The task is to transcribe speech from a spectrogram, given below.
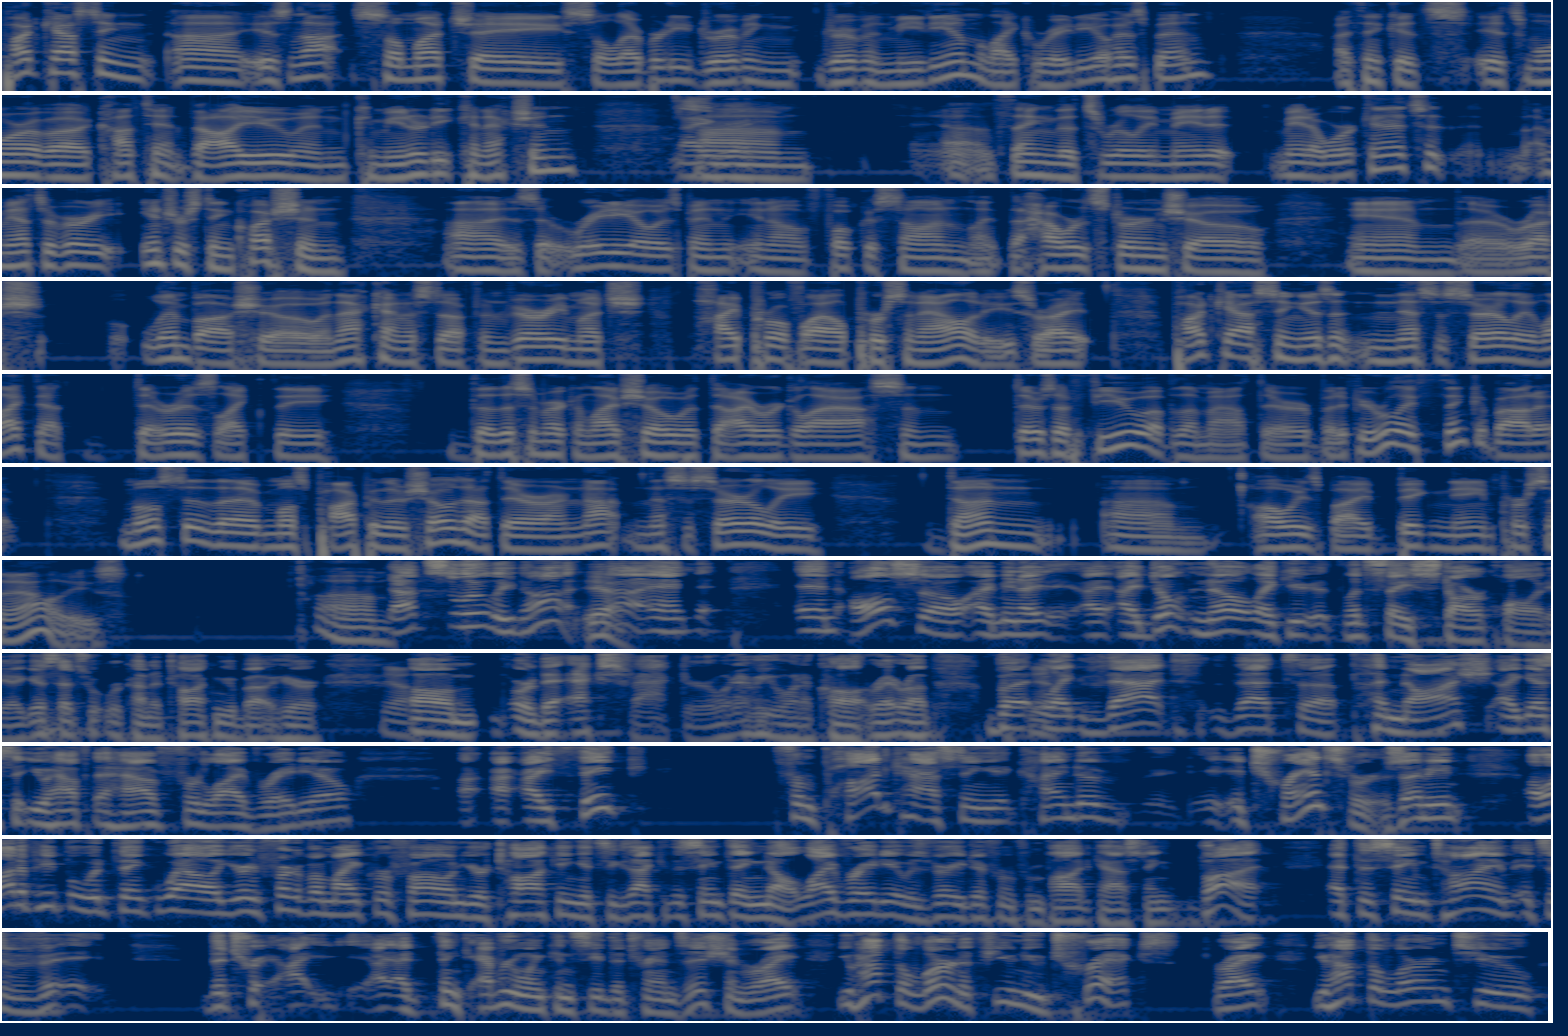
podcasting uh, is not so much a celebrity driven driven medium like radio has been. I think it's it's more of a content value and community connection um, uh, thing that's really made it made it work. And it's a, I mean that's a very interesting question. Uh, is that radio has been you know focused on like the Howard Stern show and the Rush Limbaugh show and that kind of stuff, and very much high profile personalities, right? Podcasting isn't necessarily like that. There is like the the This American Life show with the Ira Glass, and there's a few of them out there. But if you really think about it, most of the most popular shows out there are not necessarily done um, always by big name personalities. Um, Absolutely not. Yeah. yeah. And and also, I mean, I, I, I don't know, like, you, let's say star quality. I guess that's what we're kind of talking about here, yeah. um, or the X factor, or whatever you want to call it, right, Rob? But yeah. like that that uh, panache, I guess that you have to have for live radio. I, I think from podcasting, it kind of it, it transfers. I mean, a lot of people would think, well, you're in front of a microphone, you're talking, it's exactly the same thing. No, live radio is very different from podcasting, but at the same time, it's a the tra- I, I think everyone can see the transition, right? You have to learn a few new tricks, right? You have to learn to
